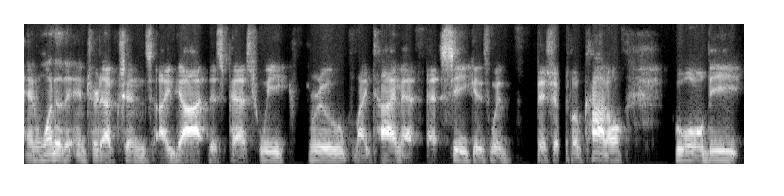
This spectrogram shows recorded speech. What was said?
And one of the introductions I got this past week through my time at, at Seek is with Bishop O'Connell, who will be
